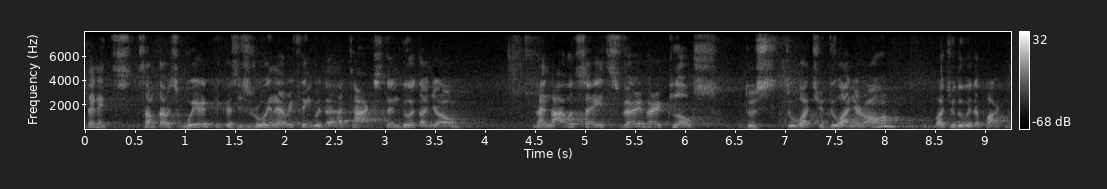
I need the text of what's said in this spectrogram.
Then it's sometimes weird because it's ruining everything with the attacks. Then do it on your own. And I would say it's very, very close to, to what you do on your own, what you do with a partner.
